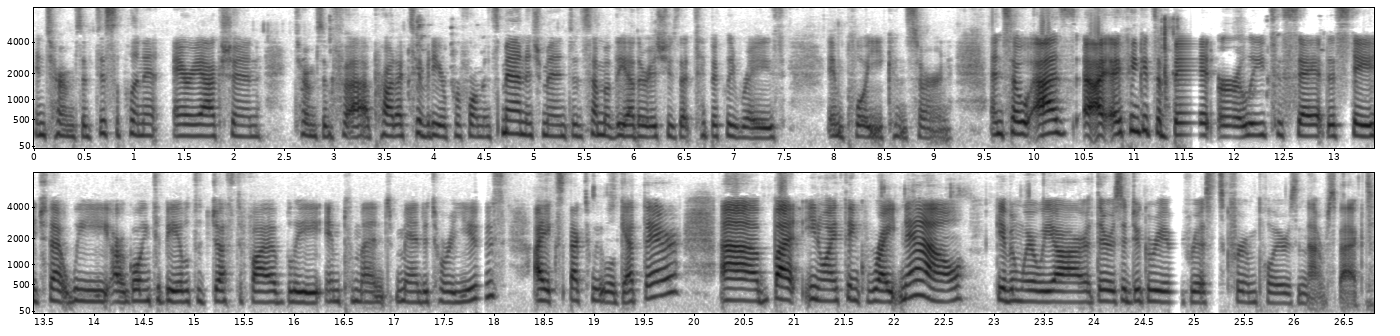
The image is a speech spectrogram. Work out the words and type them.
in terms of disciplinary action in terms of uh, productivity or performance management and some of the other issues that typically raise employee concern? And so as I, I think it's a bit early to say at this stage that we are going to be able to justifiably implement mandatory use. I expect we will get there. Uh, but you know i think right now given where we are, there's a degree of risk for employers in that respect.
